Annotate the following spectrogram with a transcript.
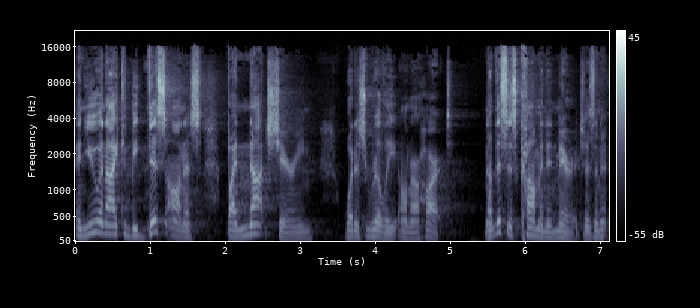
And you and I can be dishonest by not sharing what is really on our heart. Now, this is common in marriage, isn't it?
